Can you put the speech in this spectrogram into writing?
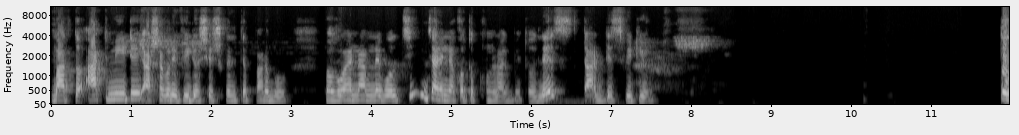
মাত্র আট মিনিটেই আশা করি ভিডিও শেষ করে দিতে পারব। ভগবানের নাম নিয়ে বলছি, জানি না কতক্ষণ লাগবে। তো লেটস স্টার্ট দিস ভিডিও তো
